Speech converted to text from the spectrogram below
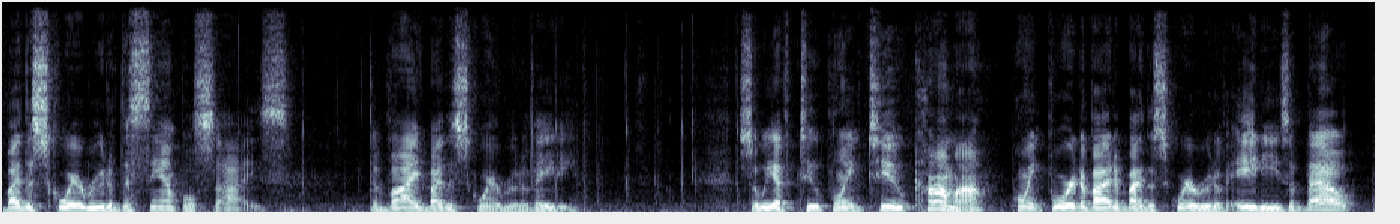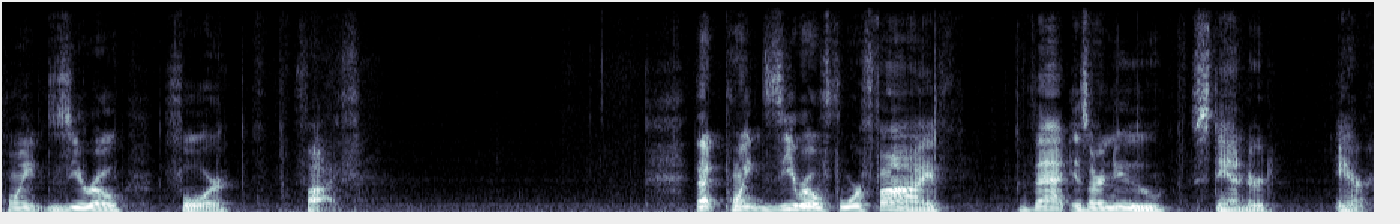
by the square root of the sample size. Divide by the square root of 80. So we have 2.2 comma 0.4 divided by the square root of 80 is about 0.045. That 0.045, that is our new standard error.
